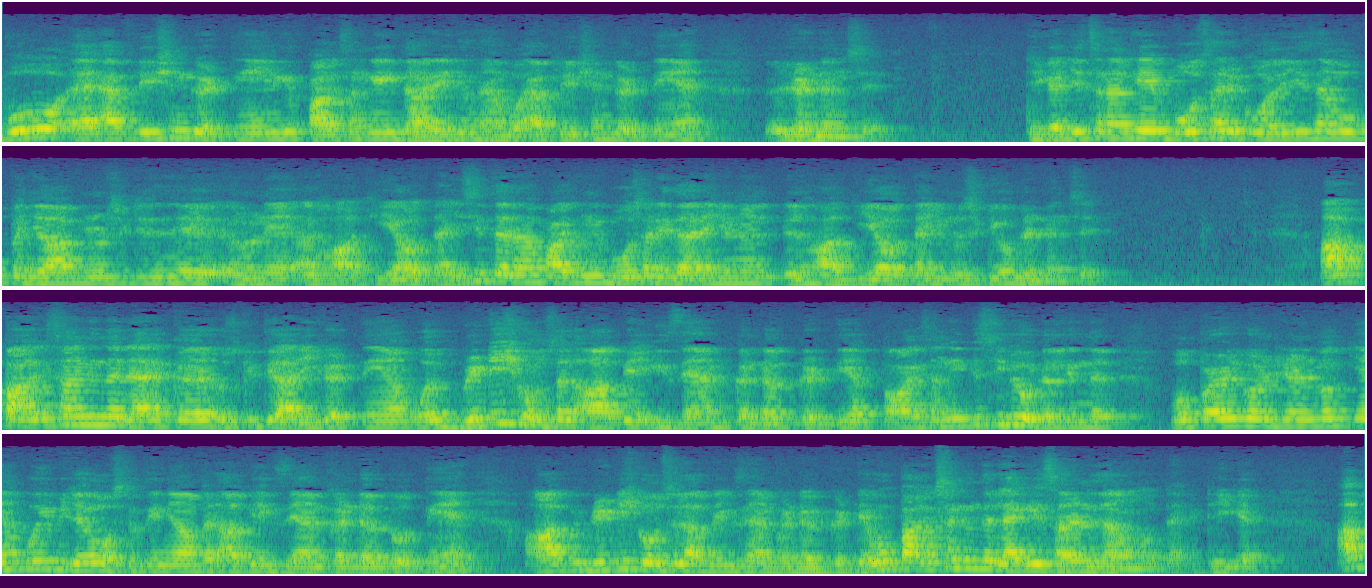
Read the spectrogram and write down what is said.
وہ ایپلیشن کرتی ہیں یعنی کہ پاکستان کے ادارے جو ہیں وہ ایپلیشن کرتے ہیں لنڈن سے۔ ٹھیک ہے، جس طرح کے بہت سارے کالجز ہیں، وہ پنجاب یونیورسٹی سے انہوں نے الحاق کیا ہوتا ہے۔ اسی طرح پاکستان کے بہت سارے ادارے ہیں جنہوں نے الحاق کیا ہوتا ہے یونیورسٹی آف لنڈن سے۔ آپ پاکستان کے اندر رہ کر اس کی تیاری کرتے ہیں اور برٹش کونسل آپ کے ایگزام کنڈکٹ کرتی ہے۔ پاکستان کے کسی بھی ہوٹل کے اندر، وہ پر کانٹیننٹ میں یہاں کوئی بھی جگہ ہو سکتی ہے جہاں پر آپ کے ایگزام کنڈکٹ ہوتے ہیں۔ آپ کی برٹش کونسل آپ کے ایگزام کنڈکٹ کرتے ہیں وہ پاکستان کے اندر لے کے سارا نظام ہوتا ہے، ٹھیک ہے۔ اب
